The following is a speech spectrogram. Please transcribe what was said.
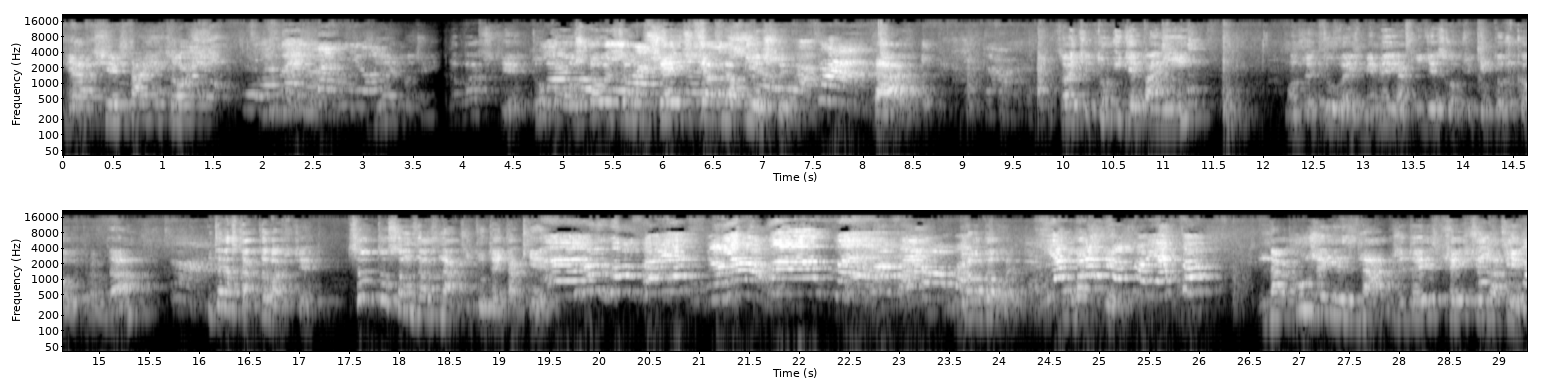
Jak się stanie coś złego. Czyli zobaczcie, tu koło szkoły są przejścia dla pieszych. Tak? Słuchajcie, tu idzie pani, może tu weźmiemy, jak idzie z chłopczykiem do szkoły, prawda? I teraz tak, zobaczcie, co to są za znaki tutaj takie drogowe? Zobaczcie, na górze jest znak, że to jest przejście dla pieszych,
